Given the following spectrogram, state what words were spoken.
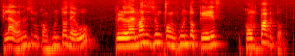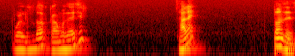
claro, es un conjunto de u, pero además es un conjunto que es compacto, por el resultado que acabamos de decir. ¿Sale? Entonces,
